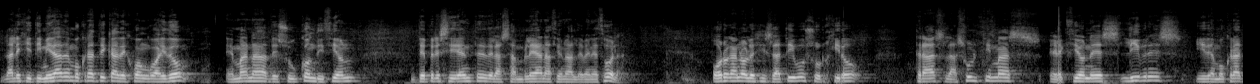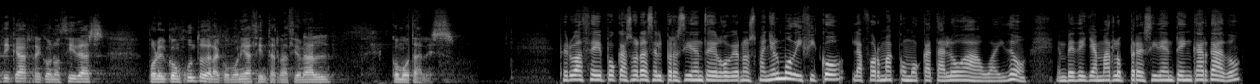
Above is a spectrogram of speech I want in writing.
La legitimidad democrática de Juan Guaidó emana de su condición de presidente de la Asamblea Nacional de Venezuela, órgano legislativo surgido tras las últimas elecciones libres y democráticas reconocidas por el conjunto de la comunidad internacional como tales. Pero hace pocas horas el presidente del gobierno español modificó la forma como cataloga a Guaidó. En vez de llamarlo presidente encargado,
